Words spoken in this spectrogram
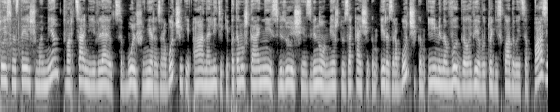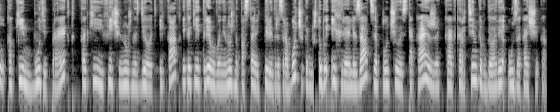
То есть в настоящий момент творцами являются больше не разработчики, а аналитики, потому что они связующее звено между заказчиком и разработчиком, и именно в их голове в итоге складывается пазл, каким будет проект, какие фичи нужно сделать и как, и какие требования нужно поставить перед разработчиками, чтобы их реализация получилась такая же, как картинка в голове у заказчика.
